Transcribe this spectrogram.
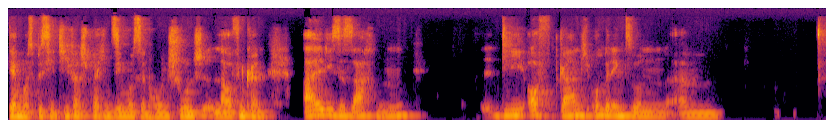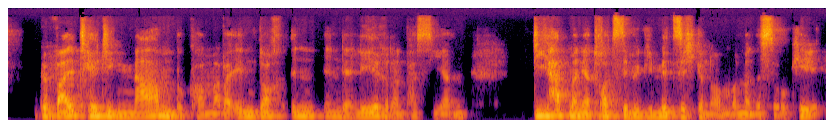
Der muss ein bisschen tiefer sprechen, sie muss in hohen Schuhen laufen können. All diese Sachen, die oft gar nicht unbedingt so einen ähm, gewalttätigen Namen bekommen, aber eben doch in, in der Lehre dann passieren. die hat man ja trotzdem irgendwie mit sich genommen und man ist so, okay,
